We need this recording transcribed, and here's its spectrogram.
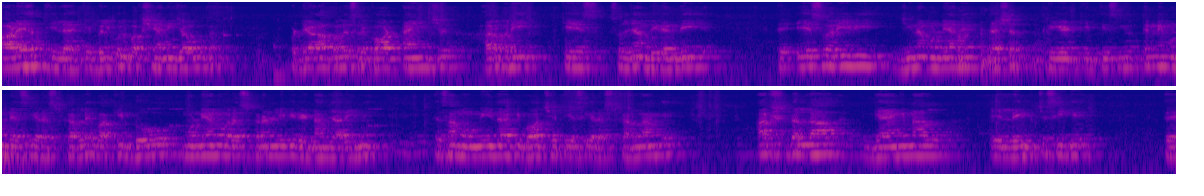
ਆੜੇ ਹੱਥੀ ਲੈ ਕੇ ਬਿਲਕੁਲ ਬਖਸ਼ਿਆ ਨਹੀਂ ਜਾਊਗਾ। ਪਟਿਆਲਾ ਪੁਲਿਸ ਰਿਕਾਰਡ ਟਾਈਮ 'ਚ ਹਰ ਵਾਰੀ ਕੇਸ ਸੁਲਝਾਉਂਦੀ ਰਹਿੰਦੀ ਹੈ ਤੇ ਇਸ ਵਾਰੀ ਵੀ ਜਿਨ੍ਹਾਂ ਮੁੰਡਿਆਂ ਨੇ ਦਹਿਸ਼ਤ ਕ੍ਰੀਏਟ ਕੀਤੀ ਸੀ, ਉਹ ਤਿੰਨੇ ਮੁੰਡੇ ਅਸੀਂ ਅਰੈਸਟ ਕਰ ਲਏ, ਬਾਕੀ ਦੋ ਮੁੰਡਿਆਂ ਨੂੰ ਅਰੈਸਟ ਕਰਨ ਲਈ ਵੀ ਰੇਡਾਂ ਜਾਰੀ ਨੇ। ਤੇ ਸਾਨੂੰ ਉਮੀਦ ਹੈ ਕਿ ਬਹੁਤ ਛੇਤੀ ਅਸੀਂ ਅਰੈਸਟ ਕਰ ਲਾਂਗੇ। ਅਰਸ਼ ਦੱਲਾ ਗੈਂਗ ਨਾਲ ਇਹ ਲਿੰਕ 'ਚ ਸੀਗੇ ਤੇ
